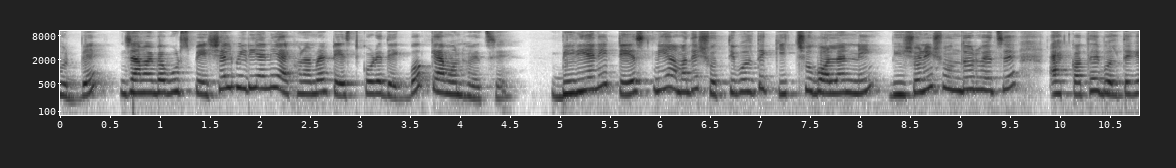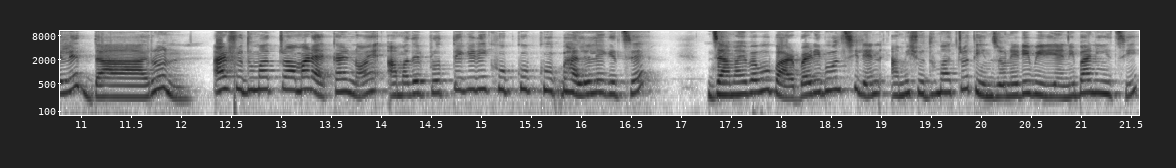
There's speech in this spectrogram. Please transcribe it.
ঘটবে। জামাইবাবুর স্পেশাল বিরিয়ানি এখন আমরা টেস্ট করে দেখব কেমন হয়েছে। বিরিয়ানির টেস্ট নিয়ে আমাদের সত্যি বলতে কিচ্ছু বলার নেই, ভীষণই সুন্দর হয়েছে। এক কথায় বলতে গেলে দারুণ! আর শুধুমাত্র আমার একার নয়, আমাদের প্রত্যেকেরই খুব খুব খুব ভালো লেগেছে। জামাইবাবু বারবারই বলছিলেন, আমি শুধুমাত্র তিনজনেরই বিরিয়ানি বানিয়েছি।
